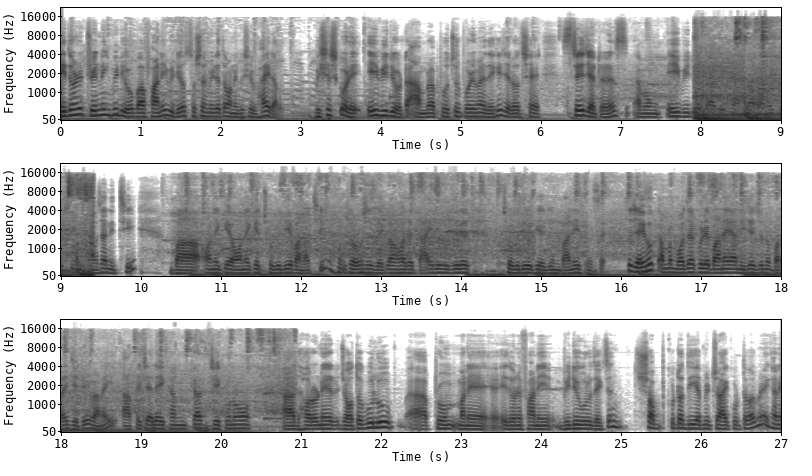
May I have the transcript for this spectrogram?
এই ধরনের ট্রেন্ডিং ভিডিও বা ফানি ভিডিও সোশ্যাল মিডিয়াতে অনেক বেশি ভাইরাল বিশেষ করে এই ভিডিওটা আমরা প্রচুর পরিমাণে দেখি, যেটা হচ্ছে স্টেজ অ্যাটারেন্স এবং এই ভিডিওটা দেখে আমরা অনেক বেশি মজা নিচ্ছি বা অনেকে অনেকে ছবি দিয়ে বানাচ্ছি। সর্বশেষ দেখলাম আমাদের তাইরি হুজুরের ছবি দিয়েও কি একজন বানিয়ে ফেলছে? তো যাই হোক, আমরা মজা করে বানাই আর নিজের জন্য বানাই, যেটাই বানাই। আপনি চাইলে এখানকার যে কোনো ধরনের যতগুলো মানে এই ধরনের ফানি ভিডিওগুলো দেখছেন, সবকটা দিয়ে আপনি ট্রাই করতে পারবেন। এখানে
